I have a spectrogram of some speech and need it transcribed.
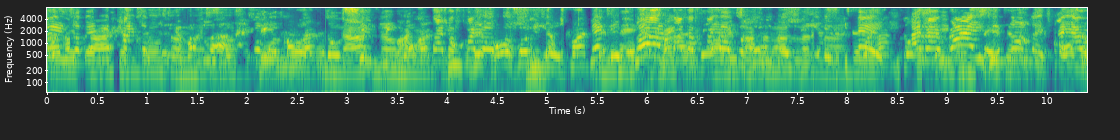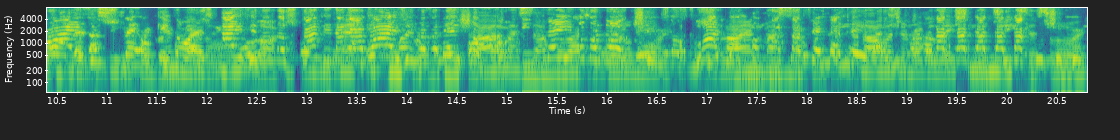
I have closed off myself, not know Holy Ghost. Let it burn by the fire of the Holy Ghost. Hey, I arise in knowledge. I arise in arise in understanding. I arise in revelation. In the Name of the Lord Jesus. Align myself with knowledge and revelation of Jesus, Lord.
